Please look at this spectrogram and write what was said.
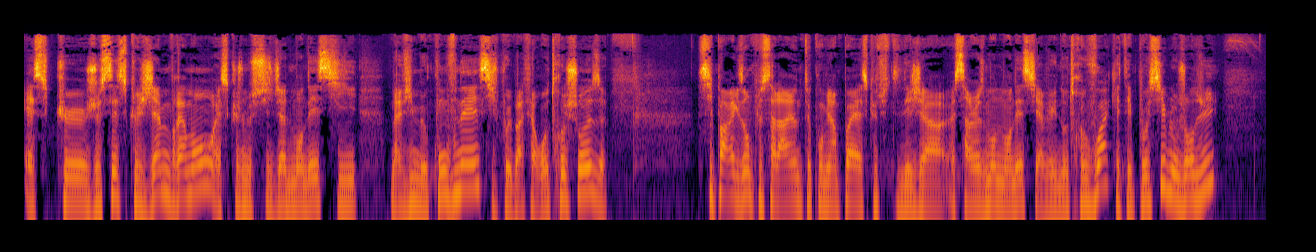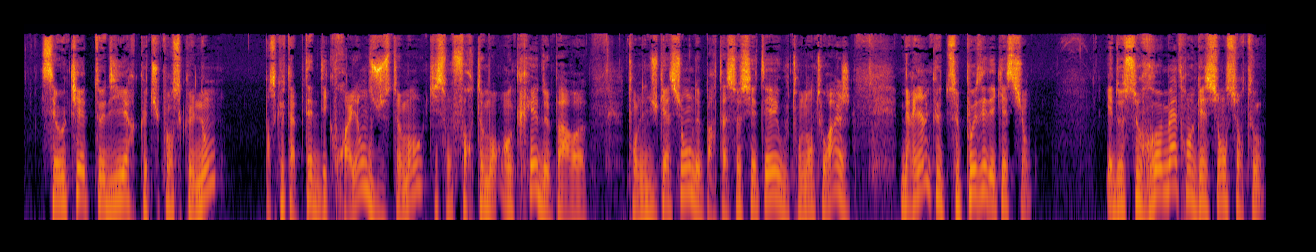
est-ce que je sais ce que j'aime vraiment, est-ce que je me suis déjà demandé si ma vie me convenait, si je pouvais pas faire autre chose. Si par exemple le salariat ne te convient pas, est-ce que tu t'es déjà sérieusement demandé s'il y avait une autre voie qui était possible aujourd'hui? C'est ok de te dire que tu penses que non, parce que tu as peut-être des croyances justement qui sont fortement ancrées de par euh, ton éducation, de par ta société ou ton entourage, mais rien que de se poser des questions et de se remettre en question surtout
